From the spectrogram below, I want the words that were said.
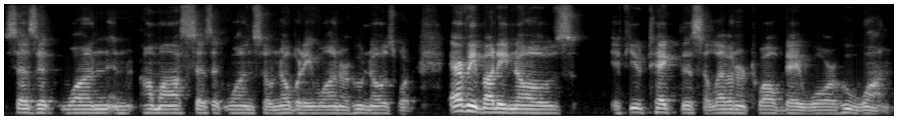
says it won and Hamas says it won, so nobody won or who knows what. Everybody knows if you take this 11 or 12 day war, who won?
